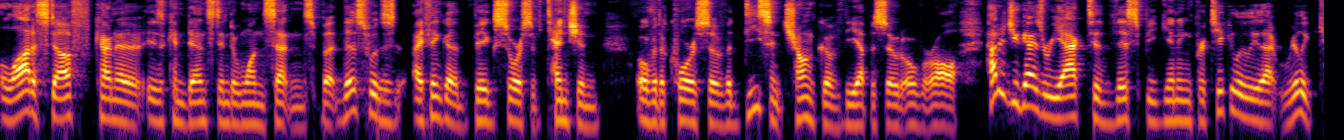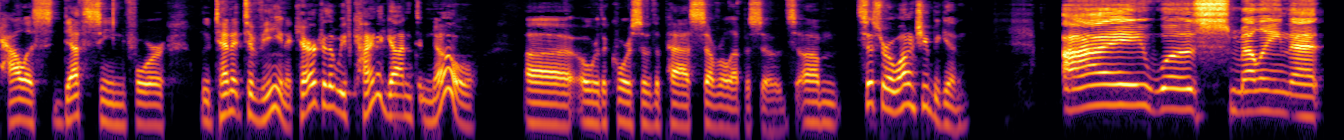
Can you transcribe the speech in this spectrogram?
a lot of stuff kind of is condensed into one sentence, but this was, I think, a big source of tension over the course of a decent chunk of the episode overall. How did you guys react to this beginning, particularly that really callous death scene for Lieutenant T'Veen, a character that we've kind of gotten to know uh, over the course of the past several episodes? Um, Cicero, why don't you begin? I was smelling that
